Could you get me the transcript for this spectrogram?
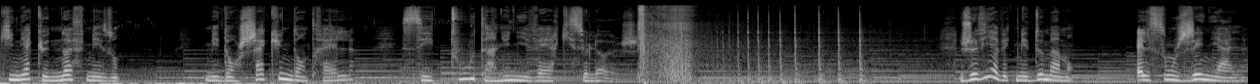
qu'il n'y a que neuf maisons. Mais dans chacune d'entre elles, c'est tout un univers qui se loge. Je vis avec mes deux mamans. Elles sont géniales,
